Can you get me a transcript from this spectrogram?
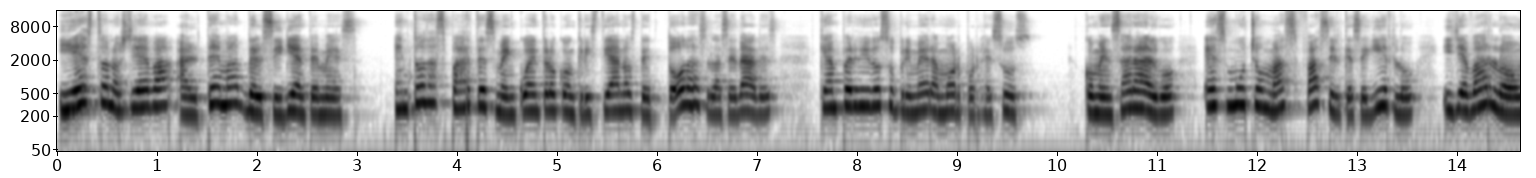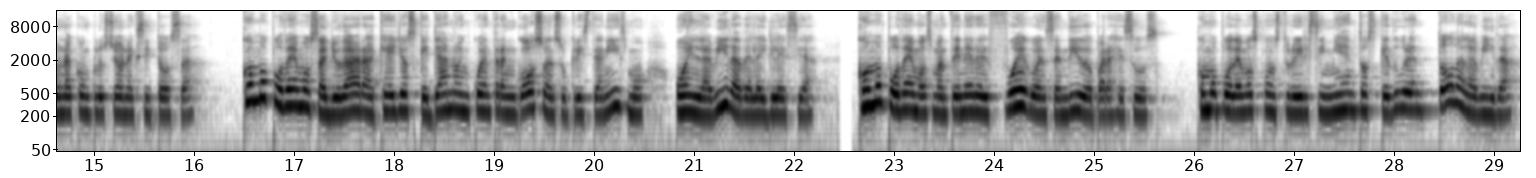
Y esto nos lleva al tema del siguiente mes. En todas partes me encuentro con cristianos de todas las edades que han perdido su primer amor por Jesús. Comenzar algo es mucho más fácil que seguirlo y llevarlo a una conclusión exitosa. ¿Cómo podemos ayudar a aquellos que ya no encuentran gozo en su cristianismo o en la vida de la Iglesia? ¿Cómo podemos mantener el fuego encendido para Jesús? ¿Cómo podemos construir cimientos que duren toda la vida,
